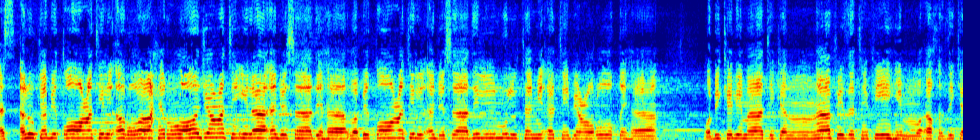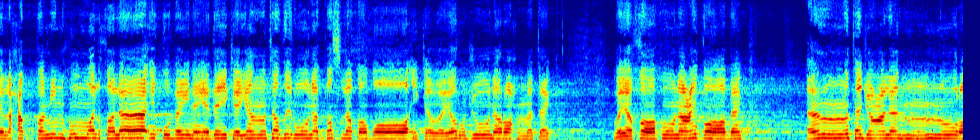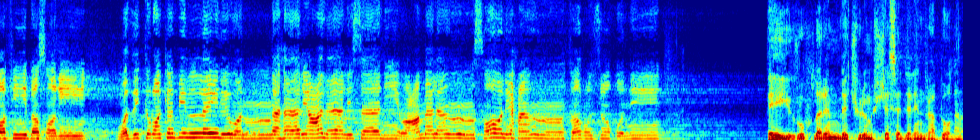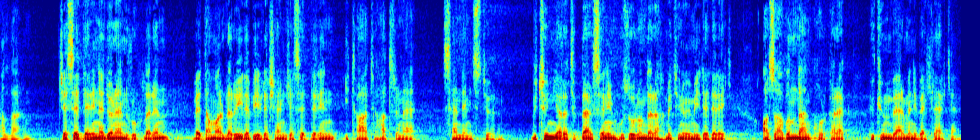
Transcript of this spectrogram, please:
أسألك بطاعة الأرواح الراجعة إلى أجسادها وبطاعة الأجساد الملتمئة بعروقها وبكلماتك النافذة فيهم وأخذك الحق منهم والخلائق بين يديك ينتظرون فصل قضائك ويرجون رحمتك. ويخافون عقابك أن تجعل النور في بصري وذكرك بالليل والنهار على لساني وعملا صالحا فارزقني Ey ruhların ve çürümüş cesedlerin Rabbi olan Allah'ım! Cesedlerine dönen ruhların ve damarlarıyla birleşen cesedlerin itaati hatrına senden istiyorum. Bütün yaratıklar senin huzurunda rahmetini ümit ederek, azabından korkarak hüküm vermeni beklerken,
